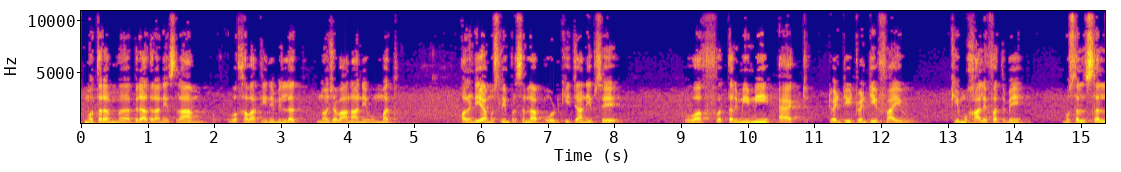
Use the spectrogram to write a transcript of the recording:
मोहतरम बिरदरान इस्लाम व ख़वान मिलत नौजवानान उम्मत। All India Muslim personal law board की जानिब से वक्फ़ तरमीमी एक्ट 2025 की मुखालफत में मुसलसल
